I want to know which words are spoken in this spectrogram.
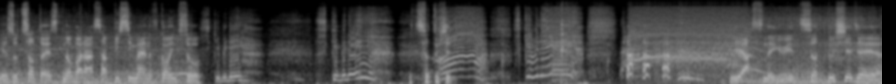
Jezu, co to jest? Nowa rasa, PC Man w końcu. Skibidi. Skibidi. Co tu się... Ah! Skibidi. Jasny gwint, co tu się dzieje?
